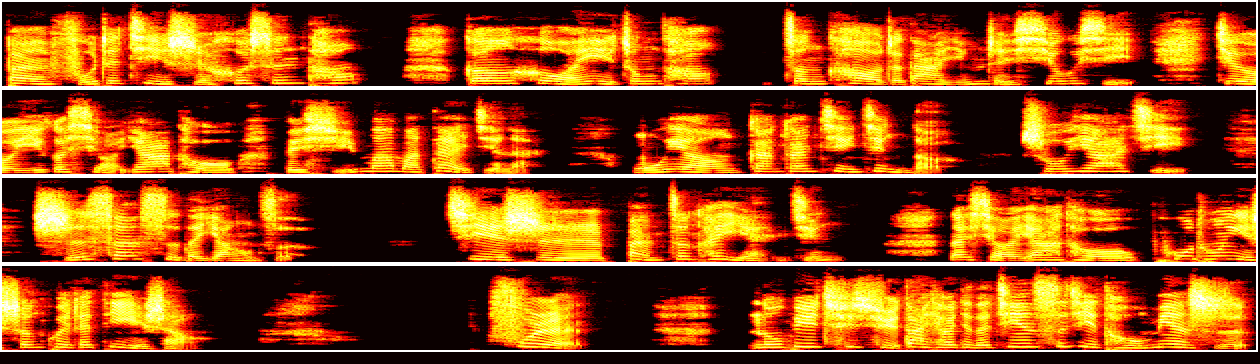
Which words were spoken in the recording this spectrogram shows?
半扶着季氏喝参汤，刚喝完一盅汤。正靠着大营枕休息，就有一个小丫头被徐妈妈带进来，模样干干净净的，梳丫髻，十三四的样子。季氏半睁开眼睛，那小丫头扑通一声跪在地上：“夫人，奴婢去取大小姐的金丝髻头面时，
